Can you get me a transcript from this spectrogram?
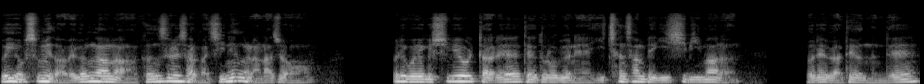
거의 없습니다. 왜 그런가 하면 건설사가 진행을 안 하죠. 그리고 여기 12월 달에 되도록변에 2,322만 원 거래가 되었는데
